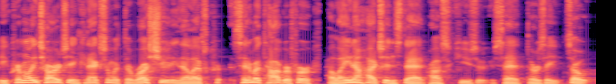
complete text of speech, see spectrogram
be criminally charged in connection with the Rust shooting that left cinematographer Halyna Hutchins dead, prosecutor said Thursday. So,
